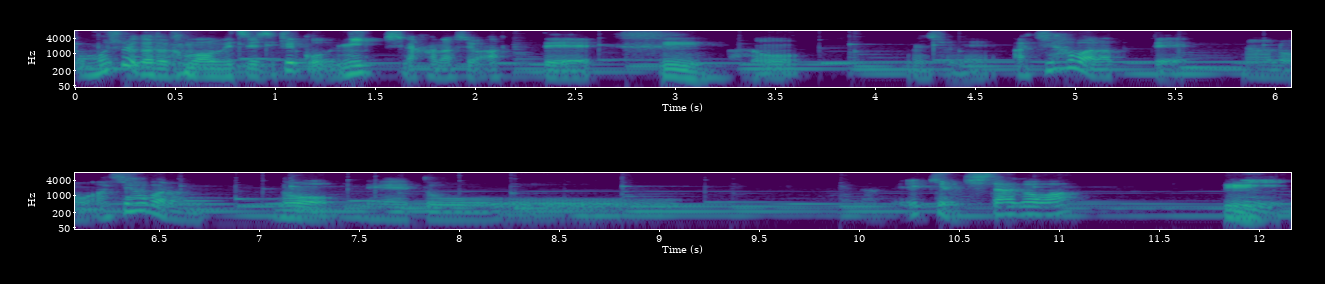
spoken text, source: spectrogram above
面白いかどうかも別にして結構ニッチな話はあって、うん。あの、なんでしょうね、秋葉原って、あの秋葉原の、えっ、と、駅の北側に、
